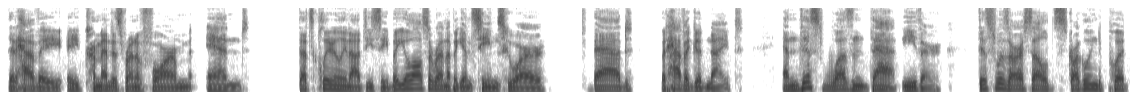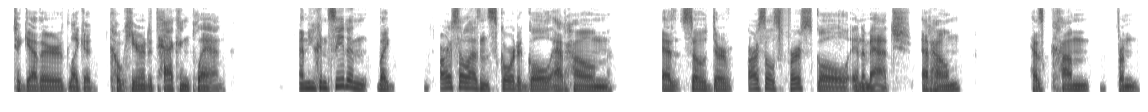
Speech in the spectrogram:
that have a a tremendous run of form and that's clearly not DC, but you'll also run up against teams who are bad but have a good night. And this wasn't that either. This was RSL struggling to put together like a coherent attacking plan. And you can see it in like RSL hasn't scored a goal at home as so their RSL's first goal in a match at home has come from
